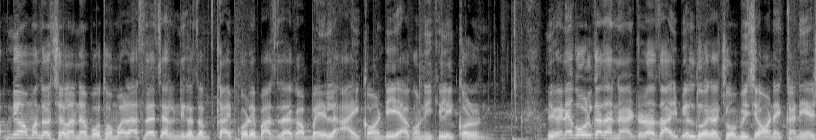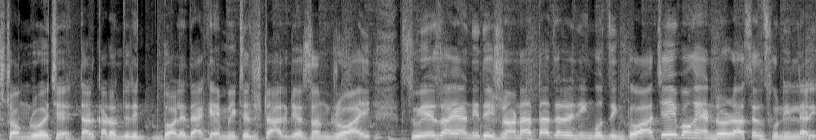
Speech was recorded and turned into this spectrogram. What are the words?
আপনিও আমাদের চ্যানেলে প্রথমবার আসলে চ্যানেলটিকে সাবস্ক্রাইব করে পাশে থাকা বেল আইকনটি এখনই ক্লিক করুন। যেখানে কলকাতা নাইট রাইডার্স আইপিএল দু হাজার চব্বিশে অনেকখানি স্ট্রং রয়েছে। তার কারণ যদি দলে দেখে, মিচেল স্টার্ক, জেসন রয়, সুয়েজ আয়া নীতিশ রানা, তাছাড়া রিঙ্কু সিং তো আছে এবং অ্যান্ড্রো রাসেল, সুনীল নারী।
